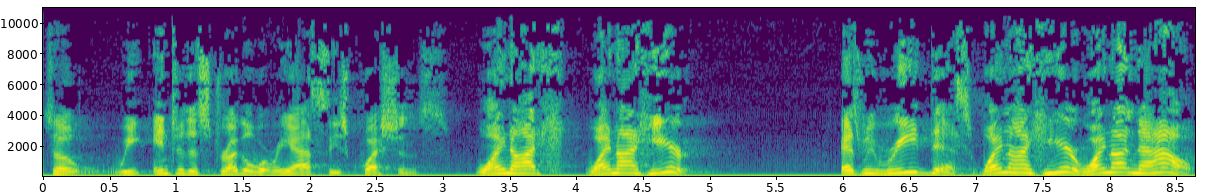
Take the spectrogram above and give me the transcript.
So we enter the struggle where we ask these questions. Why not, why not here? As we read this, why not here? Why not now?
